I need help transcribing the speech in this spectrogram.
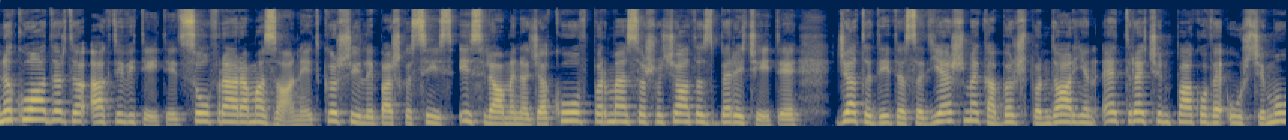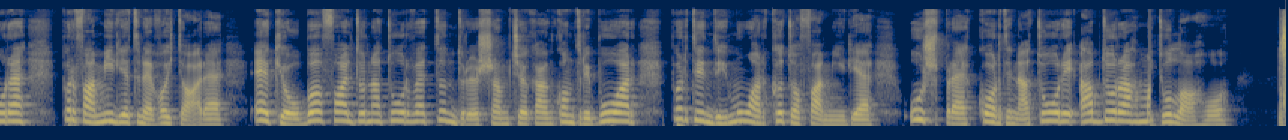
Në kuadër të aktivitetit Sofra e Ramazanit, Këshilli i Bashkësisë Islame në Gjakovë përmes Shoqatës Bereqeti, gjatë ditës së djeshme ka bërë shpërndarjen e treqind pakove ushqimore për familjet nevojtare, e kjo u bë falë donatorëve të ndryshëm që kanë kontribuar për t'i ndihmuar këto familje, u shpreh koordinatori Abdurrahman Bejtullahu.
